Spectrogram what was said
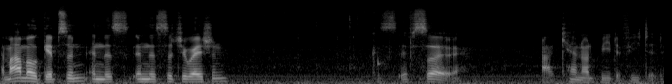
am I Mel Gibson in this in this situation? Because if so, I cannot be defeated.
